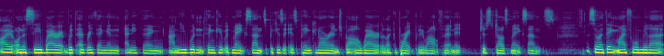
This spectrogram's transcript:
I honestly wear it with everything and anything. And you wouldn't think it would make sense because it is pink and orange, but I'll wear it with like a bright blue outfit, and it just does make sense. So I think my formula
